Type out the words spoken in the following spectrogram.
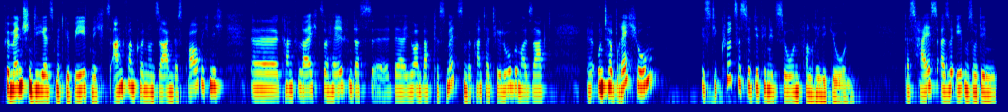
Für Menschen, die jetzt mit Gebet nichts anfangen können und sagen, das brauche ich nicht, äh, kann vielleicht so helfen, dass äh, der Johann Baptist Metz, ein bekannter Theologe, mal sagt, äh, Unterbrechung ist die kürzeste Definition von Religion. Das heißt also eben so den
